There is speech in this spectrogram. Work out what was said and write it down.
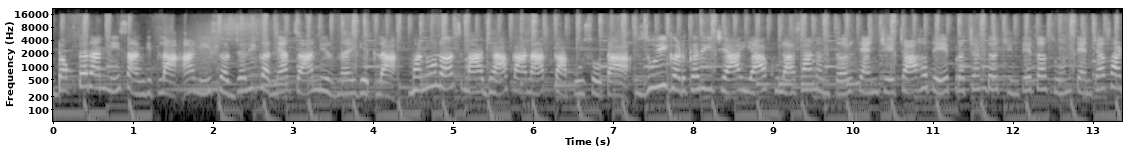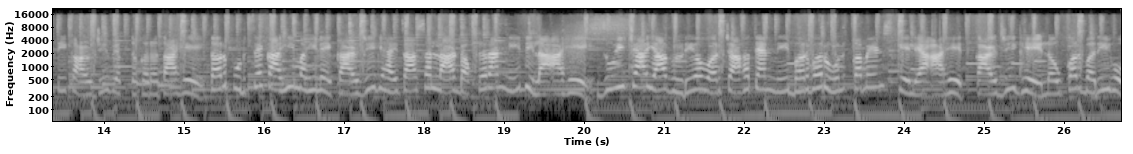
डॉक्टरांनी सांगितला आणि सर्जरी करण्याचा निर्णय घेतला. म्हणूनच माझ्या कानात कापूस होता. जुई गडकरीच्या या खुलासानंतर त्यांचे चाहते प्रचंड चिंतेत असून त्यांच्यासाठी काळजी व्यक्त करत आहे. तर पुढचे काही महिने काळजी घ्यायचा सल्ला डॉक्टरांनी दिला आहे. जुईच्या या व्हिडिओवर चाहत्यांनी भरभरून कमेंट्स केल्या आहेत. काळजी घे लवकर बरी हो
